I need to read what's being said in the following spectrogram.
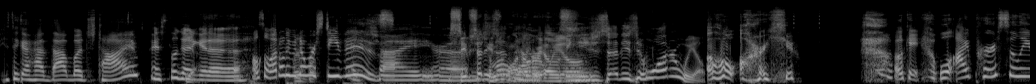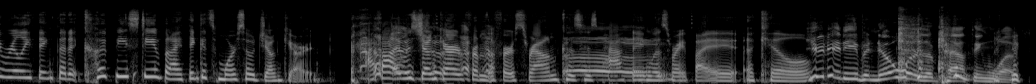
You think I had that much time? I still gotta get a, Also, I don't even know where Steve is. chai or a Steve said he's in Hello, water water wheels. thingy. You just said he's in water wheel. Oh, are you? Okay. Well, I personally really think that it could be Steve, but I think it's more so Junkyard. I thought it was Junkyard from the first round because his pathing was right by a kill. You didn't even know where the pathing was.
